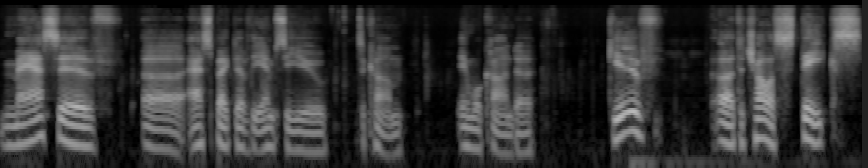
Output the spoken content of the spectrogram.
massive uh, aspect of the MCU to come in Wakanda. Give uh, T'Challa stakes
